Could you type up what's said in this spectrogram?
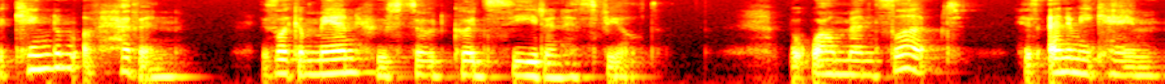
The kingdom of heaven is like a man who sowed good seed in his field. But while men slept, his enemy came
